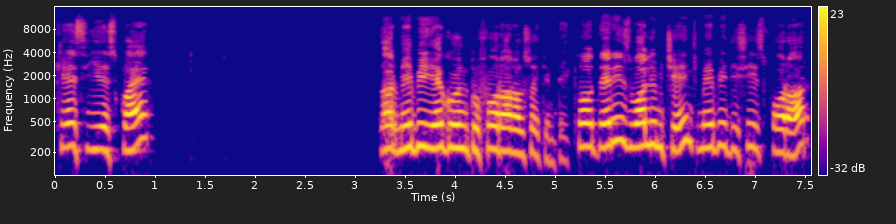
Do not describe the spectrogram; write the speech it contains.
K C A square or maybe A going to 4 R also I can take. So, there is volume change maybe this is 4 R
